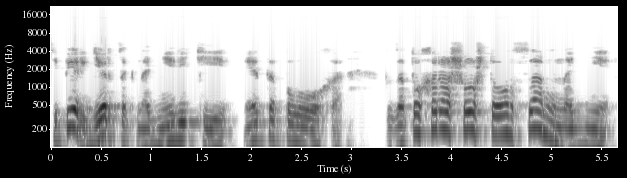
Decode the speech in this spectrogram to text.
Теперь герцог на дне реки. Это плохо. Зато хорошо, что он сам не на дне.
